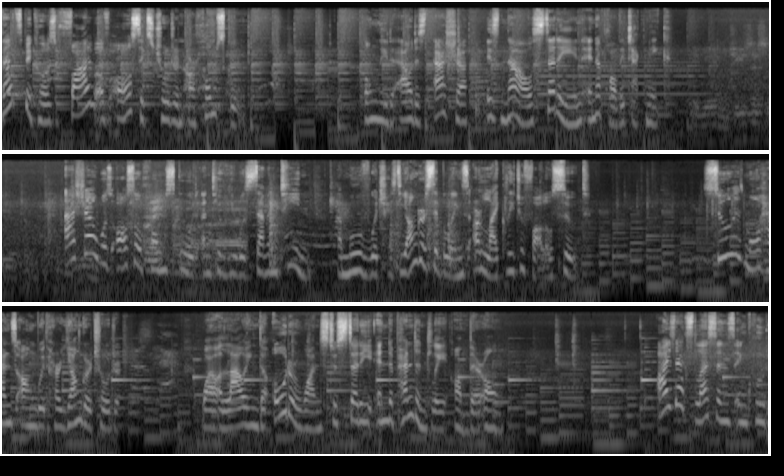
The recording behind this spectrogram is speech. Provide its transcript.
That's because five of all six children are homeschooled. Only the eldest Asher is now studying in a polytechnic. Asher was also homeschooled until he was 17, a move which his younger siblings are likely to follow suit. Sue is more hands on with her younger children, while allowing the older ones to study independently on their own. Isaac's lessons include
